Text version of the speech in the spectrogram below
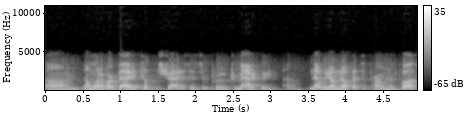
um, on one of our value-tilted strategies improved dramatically. Um, now we don't know if that's a permanent pause,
